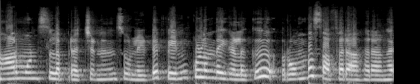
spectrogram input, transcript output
ஹார்மோன்ஸில் பிரச்சனைன்னு சொல்லிட்டு பெண் குழந்தைகளுக்கு ரொம்ப சஃபர் ஆகுறாங்க.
